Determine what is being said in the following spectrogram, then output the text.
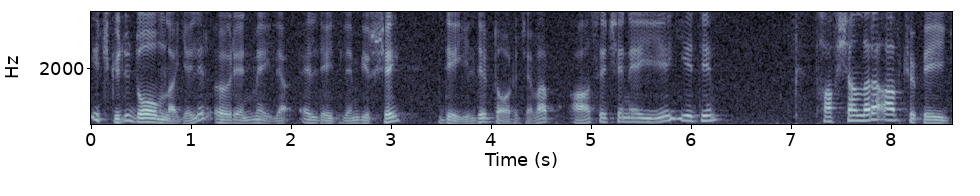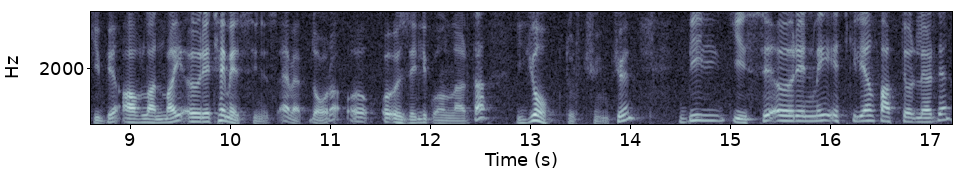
İçgüdü doğumla gelir. Öğrenmeyle elde edilen bir şey değildir. Doğru cevap A seçeneği 7. Tavşanlara av köpeği gibi avlanmayı öğretemezsiniz. Evet doğru. O, o özellik onlarda yoktur çünkü. Bilgisi öğrenmeyi etkileyen faktörlerden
